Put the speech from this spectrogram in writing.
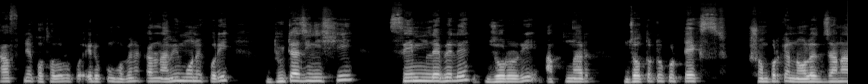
কাফ নিয়ে কথা বলব এরকম হবে না। কারণ আমি মনে করি দুইটা জিনিসই সেম লেভেলে জরুরি। আপনার যতটুকু টেক্সট সম্পর্কে নলেজ জানা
